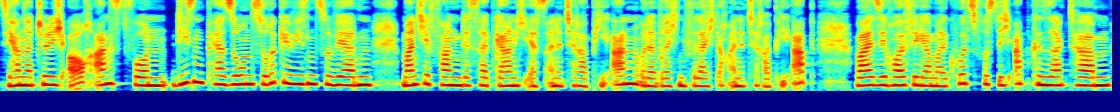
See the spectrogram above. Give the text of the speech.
Sie haben natürlich auch Angst, von diesen Personen zurückgewiesen zu werden. Manche fangen deshalb gar nicht erst eine Therapie an oder brechen vielleicht auch eine Therapie ab, weil sie häufiger mal kurzfristig abgesagt haben.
